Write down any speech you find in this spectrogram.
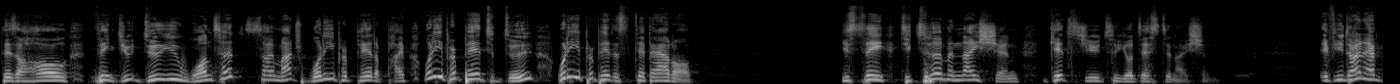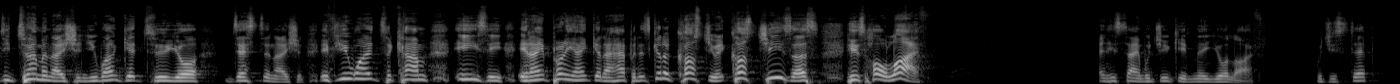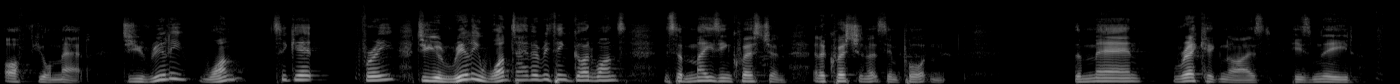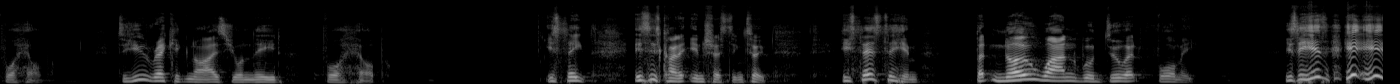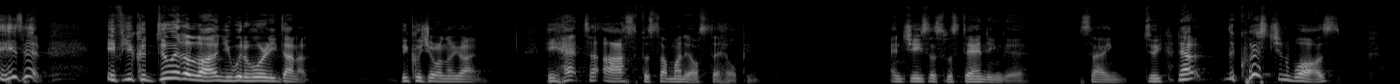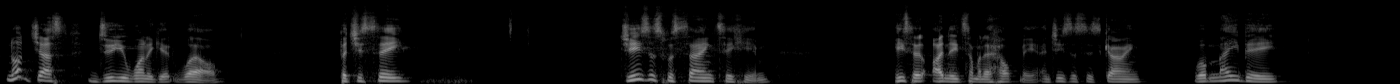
There's a whole thing. Do, do you want it so much? What are you prepared to pay for? What are you prepared to do? What are you prepared to step out of? You see, determination gets you to your destination. If you don't have determination, you won't get to your destination. If you want it to come easy, it ain't probably ain't going to happen. It's going to cost you. It cost Jesus his whole life. And he's saying, Would you give me your life? Would you step off your mat? Do you really want to get free? Do you really want to have everything God wants? This amazing question, and a question that's important. The man recognized his need for help. Do you recognize your need for help? You see, this is kind of interesting too. He says to him, But no one will do it for me. You see, here's, here, here's it. If you could do it alone, you would have already done it because you're on your own. He had to ask for someone else to help him. And Jesus was standing there saying, Do now the question was not just do you want to get well, but you see, Jesus was saying to him, He said, I need someone to help me. And Jesus is going, Well, maybe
